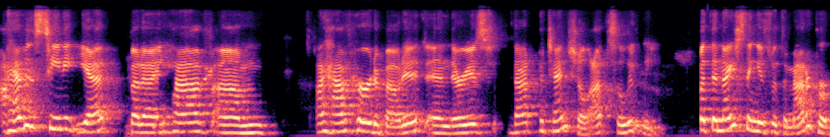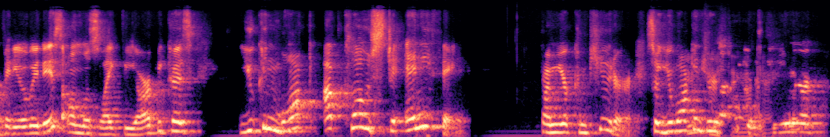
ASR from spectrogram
I haven't seen it yet, but I have. Um, I have heard about it, and there is that potential, absolutely. But the nice thing is with the Matterport video, it is almost like VR because you can walk up close to anything from your computer. So you're walking through okay. you're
